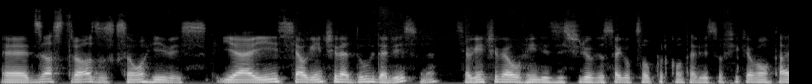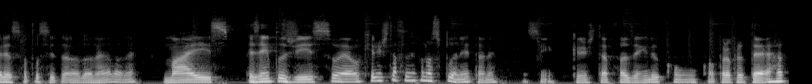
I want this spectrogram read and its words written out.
é, desastrosos, que são horríveis. E aí, se alguém tiver dúvida disso, né? Se alguém estiver ouvindo e desistir de ouvir o Sega Flow por conta disso, fique à vontade, eu só tô citando a Donella, né? Mas exemplos disso é o que a gente está fazendo com o nosso planeta, né? Assim, o que a gente está fazendo com, com a própria Terra.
